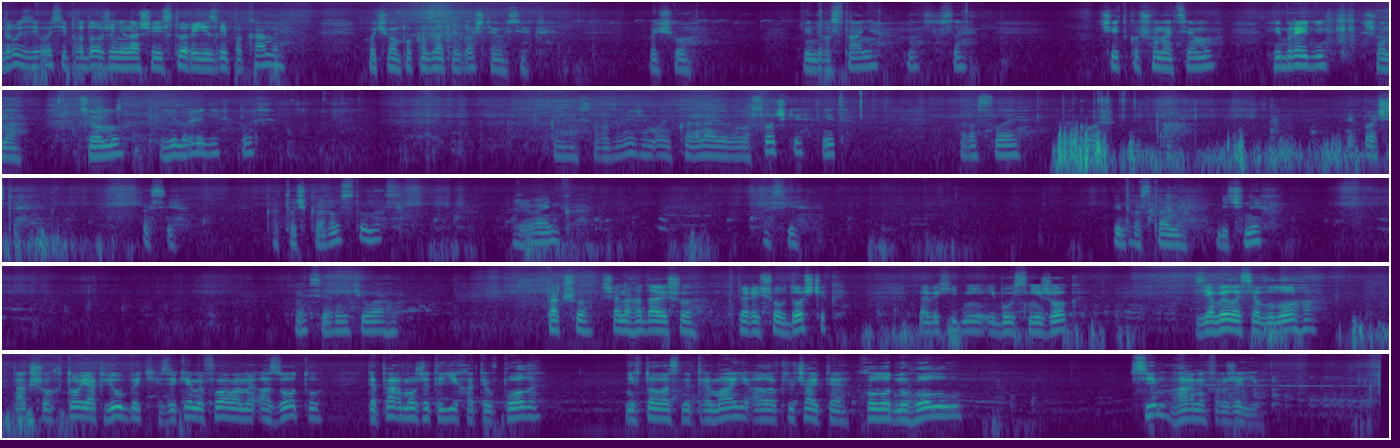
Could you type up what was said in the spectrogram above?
Друзі, ось і продовження нашої історії з ріпаками. Хочу вам показати, бачите, ось як пройшло відростання. У нас все чітко, що на цьому гібриді, що на цьому гібриді. Ось. Зараз розріжемо. Ой, кореневі волосочки від росли також. Як бачите, ось є каточка росту у нас. Живенька. Ось є відростання бічних. Ось зверніть увагу. Так що ще нагадаю, що перейшов дощик на вихідні і був сніжок. З'явилася волога. Так що хто як любить, з якими формами азоту, тепер можете їхати в поле. Ніхто вас не тримає, але включайте холодну голову. Всім гарних врожаїв!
